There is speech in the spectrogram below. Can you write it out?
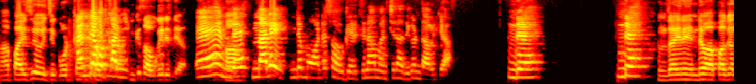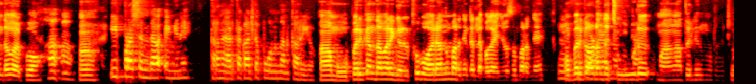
ആ പൈസ ചോദിച്ചു കൊടുക്കാൻ എന്താ എനിക്ക് സൗകര്യമില്ല. ഏ എന്തേ? എന്നാലേ എന്റെ മോന്റെ സൗകര്യത്തിന് ആ മനുഷ്യൻ അധികം ഉണ്ടാവില്ല. എന്തേ? എന്തേ? എന്തായാലും എന്റെ വാപ്പാക്ക് എന്താ കൊഴപ്പോ? ആ. ഈ പ്രശ്നം എന്താ? എങ്ങനെ? ഇത്ര നേരത്തെ കാലത്ത് പോണെന്ന് എനിക്കറിയോ ആ മൂപ്പർക്ക് എന്താ പറയാ ഗൾഫ് പോരാന്നും പറഞ്ഞിട്ടല്ലേ അപ്പൊ കഴിഞ്ഞ ദിവസം പറഞ്ഞേ. മൂപ്പർക്ക് അവിടെ എന്താ ചൂട് മാങ്ങാത്തൊലി എന്ന് പറഞ്ഞിട്ട്.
